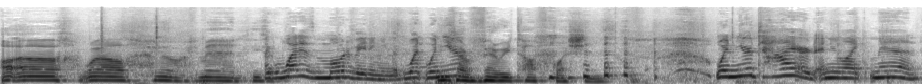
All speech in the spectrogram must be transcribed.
Uh, well, you know, man, these, Like, are, what is motivating you? Like, when when these you're are very tough questions. when you're tired and you're like, man,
